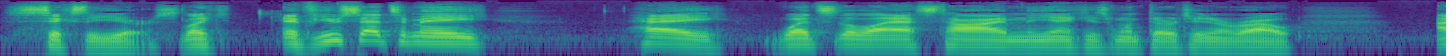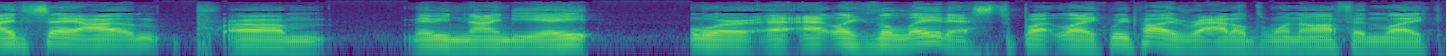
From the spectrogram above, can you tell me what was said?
60 years. Like, if you said to me, hey, what's the last time the Yankees won 13 in a row? I'd say I'm um, maybe 98 or at, at like the latest, but like we probably rattled one off in like,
